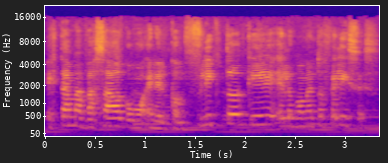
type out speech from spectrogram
Está más basado como en el conflicto que en los momentos felices.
